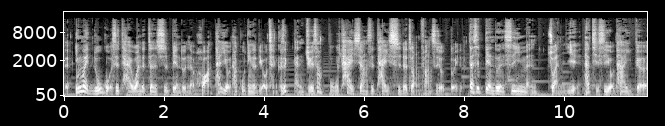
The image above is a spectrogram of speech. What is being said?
的。因为如果是台湾的正式辩论的话，它也有它固定的流程，可是感觉上不太像是泰式的这种方式就对了。但是辩论是一门专业，它其实有它一个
